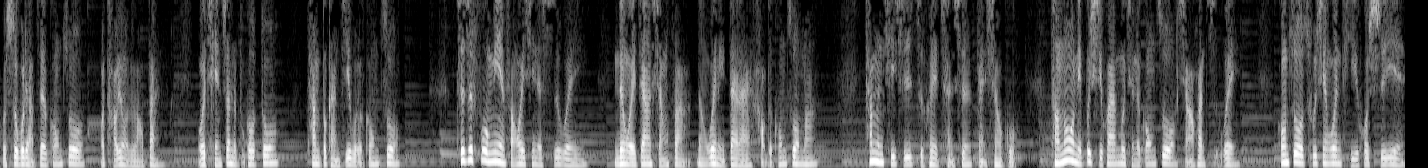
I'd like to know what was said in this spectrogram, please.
我受不了这个工作，我讨厌我的老板，我的钱赚得不够多，他们不感激我的工作。这是负面防卫性的思维。你认为这样想法能为你带来好的工作吗？他们其实只会产生反效果。倘若你不喜欢目前的工作，想要换职位，工作出现问题或失业，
